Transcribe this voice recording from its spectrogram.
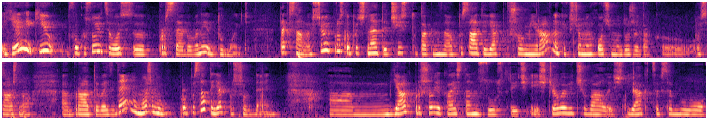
Є, які фокусуються ось е, про себе, вони думають. Так само, якщо ви просто почнете чисто так не знаю, писати, як пройшов мій ранок, якщо ми не хочемо дуже так е, осяжно е, брати весь день, ми можемо прописати, як пройшов день. Як пройшов якась там зустріч, і що ви відчували, як це все було,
